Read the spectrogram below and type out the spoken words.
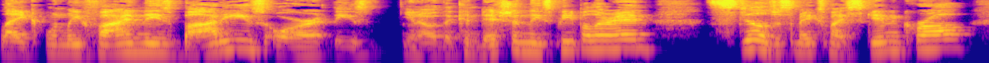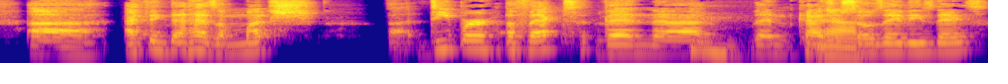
like when we find these bodies or these, you know, the condition these people are in, still just makes my skin crawl. Uh, I think that has a much uh, deeper effect than uh, than Keyser Yeah. Söze these days.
